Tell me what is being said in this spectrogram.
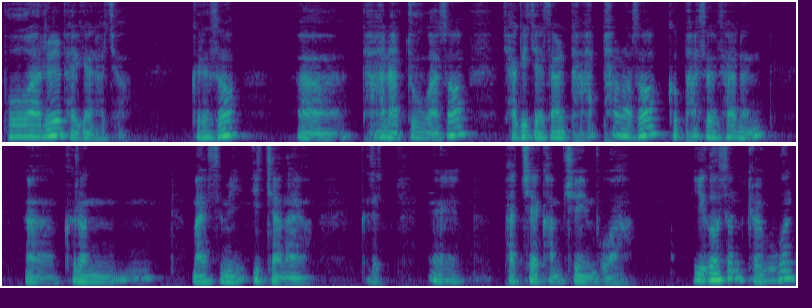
보화를 발견하죠. 그래서 어, 다 놔두고 가서 자기 재산을 다 팔아서 그 밭을 사는 어, 그런 말씀이 있잖아요. 그래서 에, 밭에 감추인 보화. 이것은 결국은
